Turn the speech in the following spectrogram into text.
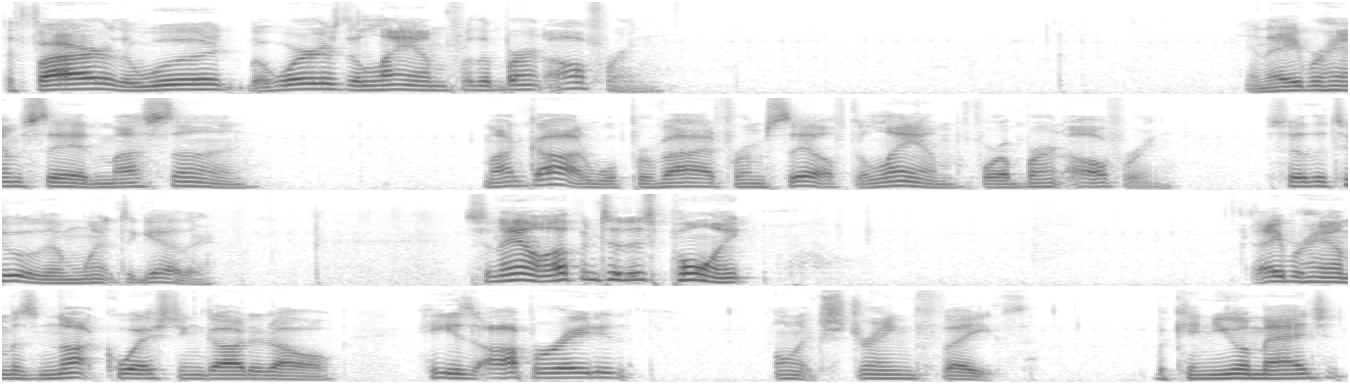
the fire, the wood, but where is the lamb for the burnt offering? And Abraham said, My son, my God will provide for himself the lamb for a burnt offering. So the two of them went together. So now, up until this point, Abraham has not questioned God at all. He has operated on extreme faith. But can you imagine?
